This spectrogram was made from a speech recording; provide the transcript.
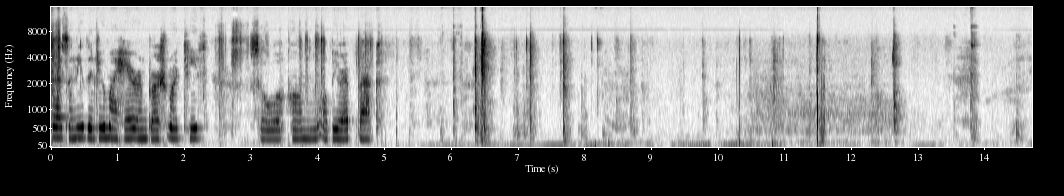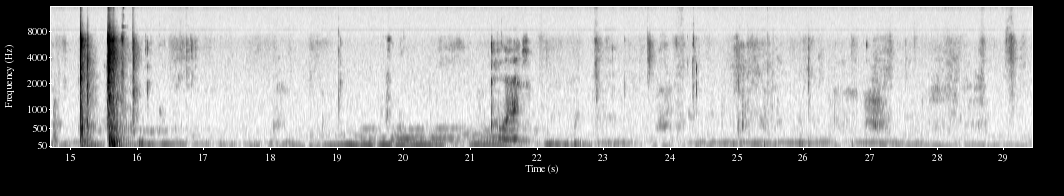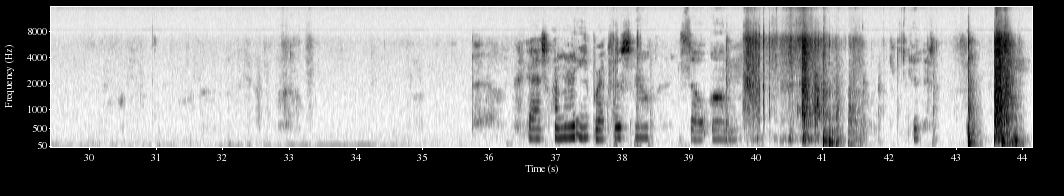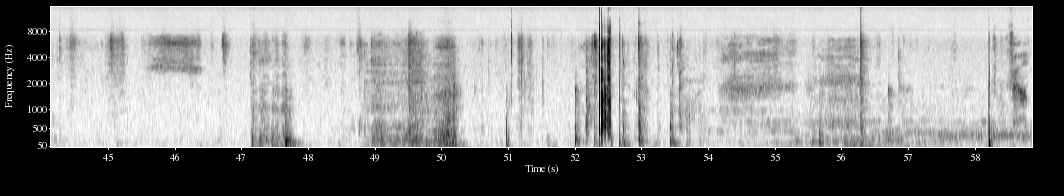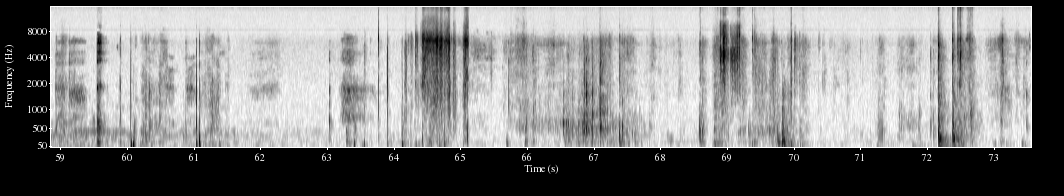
guys, I need to do my hair and brush my teeth. So, um, I'll be right back. Okay, guys. Guys, I'm gonna eat breakfast now. So, um,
